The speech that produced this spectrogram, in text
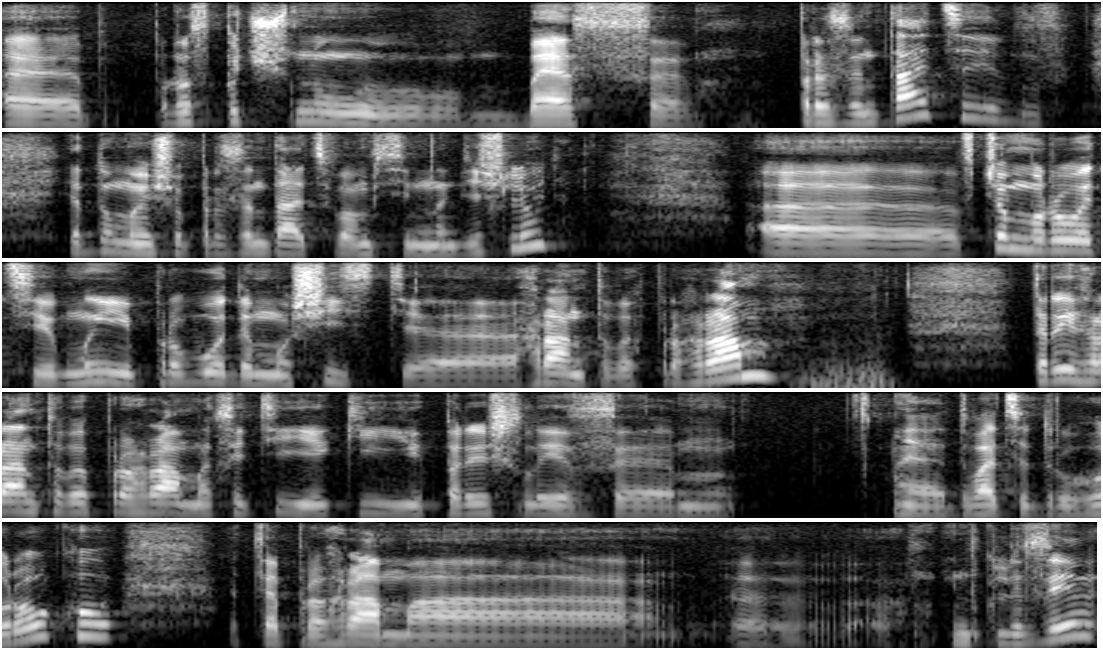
е, розпочну без е, презентації. Я думаю, що презентацію вам всім надішлють. Е, В цьому році ми проводимо шість грантових програм. Три грантових програми це ті, які перейшли з ем, е, 22 року. Це програма інклюзив,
